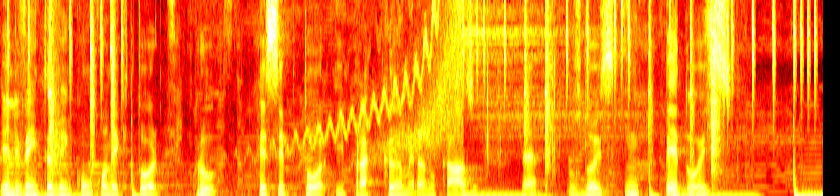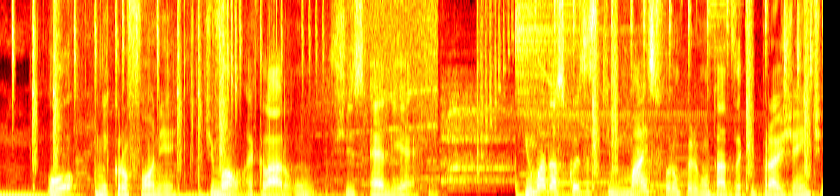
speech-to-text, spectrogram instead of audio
ele vem também com o conector para o receptor e para a câmera, no caso, né? os dois em P2. O microfone de mão, é claro, um XLR. E uma das coisas que mais foram perguntadas aqui pra gente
